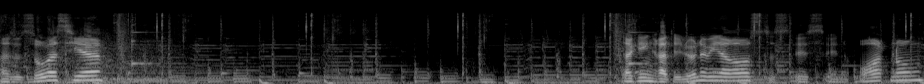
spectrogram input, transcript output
Also sowas hier. Da gehen gerade die Löhne wieder raus. Das ist in Ordnung.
